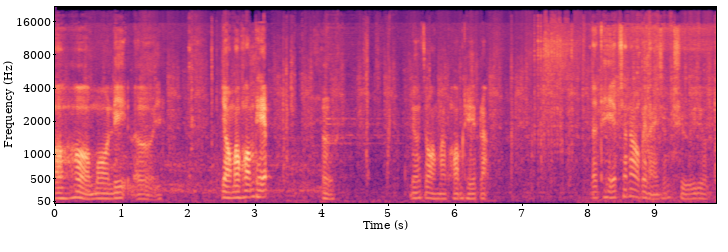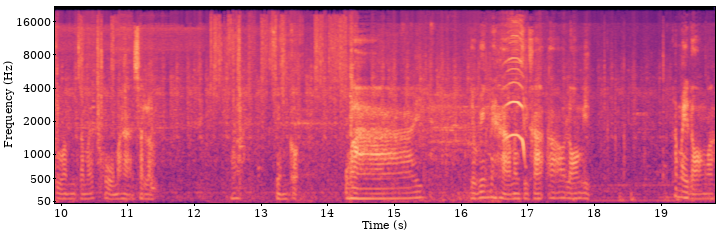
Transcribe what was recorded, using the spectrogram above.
อ๋อโมลิเลยยออกมาพร้อมเทป เออ เนื้อจออกมาพร้อมเทปละแล้วเทปฉันเอาไปไหนฉันถืออยู่ตัวมันจะไม่โผล่มาหาฉันหรอกเสียงก็วายอย่าวิ่งไปหามันสิคะเอาเอาร้องอีกทำไมร้องวะ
